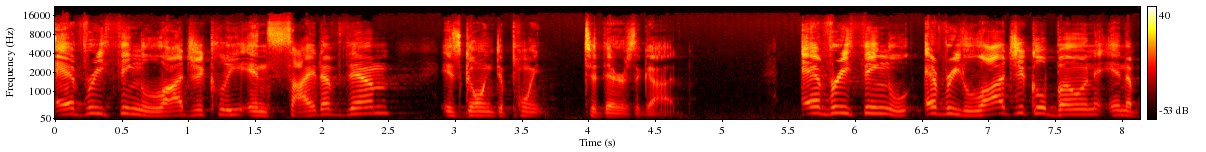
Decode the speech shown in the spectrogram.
everything logically inside of them is going to point to there's a God. Everything, every logical bone in, a,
